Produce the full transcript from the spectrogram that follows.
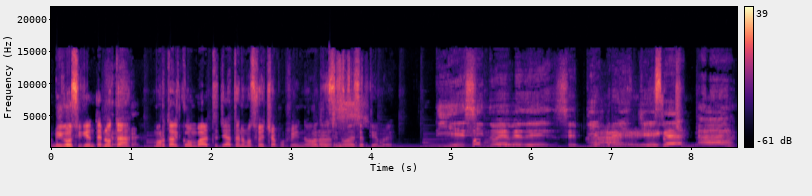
Amigo, siguiente nota. Mortal Kombat, ya tenemos fecha por fin, ¿no? Ahora 19 de septiembre. 19 de septiembre Ah, eso, llega chingada. a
